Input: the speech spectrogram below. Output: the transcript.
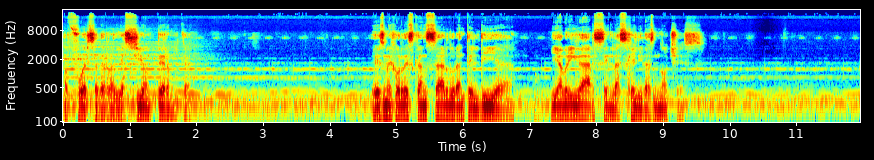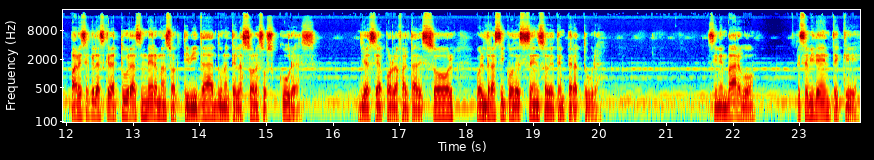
a fuerza de radiación térmica. Es mejor descansar durante el día y abrigarse en las gélidas noches. Parece que las criaturas merman su actividad durante las horas oscuras, ya sea por la falta de sol o el drástico descenso de temperatura. Sin embargo, es evidente que,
